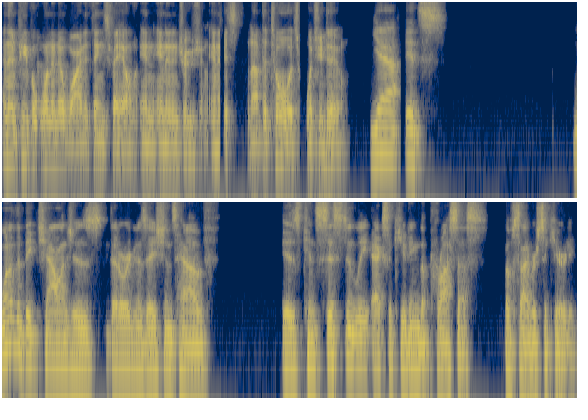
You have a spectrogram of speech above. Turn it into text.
And then people want to know why did things fail in, in an intrusion? And it's not the tool, it's what you do. Yeah, it's one of the big challenges that organizations have is consistently executing the process of cybersecurity.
